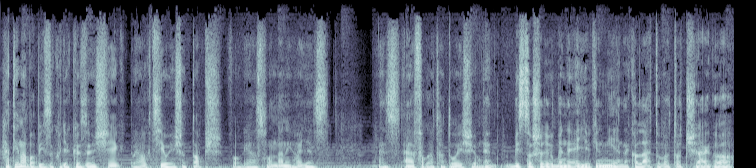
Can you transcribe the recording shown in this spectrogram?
Hát én abba bízok, hogy a közönség reakció és a taps fogja azt mondani, hogy ez, ez elfogadható és jó. Hát biztos vagyok benne. Egyébként milyennek a látogatottsága,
